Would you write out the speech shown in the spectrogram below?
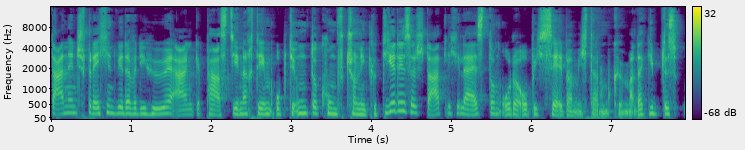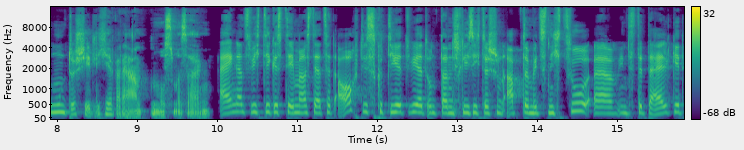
Dann entsprechend wird aber die Höhe angepasst, je nachdem, ob die Unterkunft schon inkludiert ist als staatliche Leistung oder ob ich selber mich darum kümmere. Da gibt es unterschiedliche Varianten, muss man sagen. Ein ganz wichtiges Thema, was derzeit auch diskutiert wird, und dann schließe ich das schon ab, damit es nicht zu äh, ins Detail geht,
